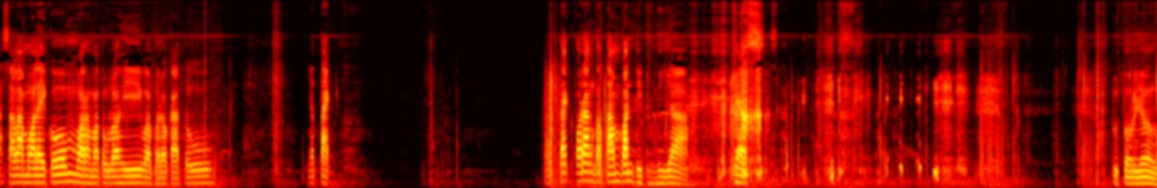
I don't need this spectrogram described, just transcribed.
Assalamualaikum warahmatullahi wabarakatuh. Nyetek. Nyetek orang tertampan di dunia. Guys. tutorial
